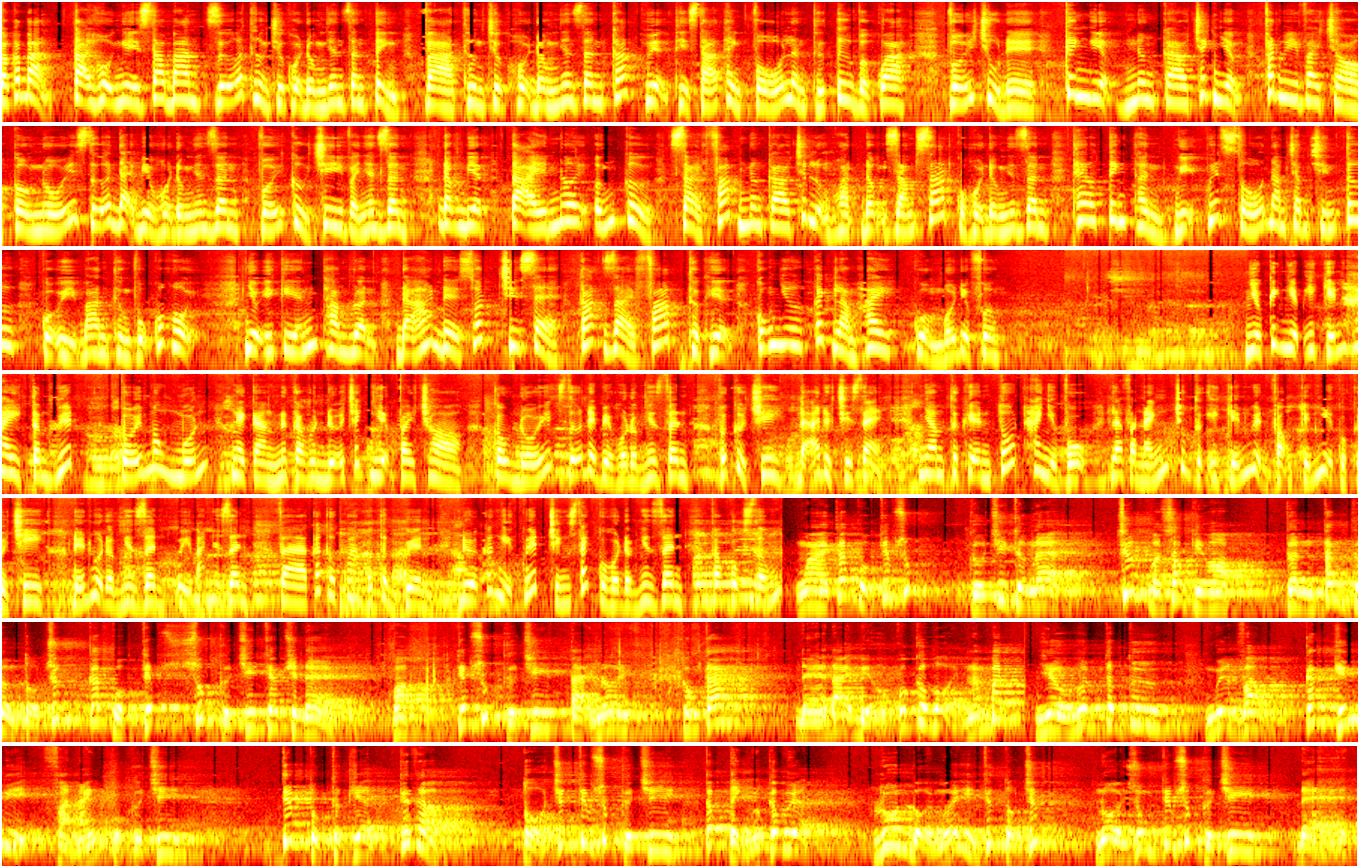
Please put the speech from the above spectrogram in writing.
và các bạn, tại hội nghị giao ban giữa Thường trực Hội đồng Nhân dân tỉnh và Thường trực Hội đồng Nhân dân các huyện, thị xã, thành phố lần thứ tư vừa qua với chủ đề Kinh nghiệm nâng cao trách nhiệm, phát huy vai trò cầu nối giữa đại biểu Hội đồng Nhân dân với cử tri và nhân dân, đặc biệt tại nơi ứng cử giải pháp nâng cao chất lượng hoạt động giám sát của Hội đồng Nhân dân theo tinh thần nghị quyết số 594 của Ủy ban Thường vụ Quốc hội. Nhiều ý kiến tham luận đã đề xuất chia sẻ các giải pháp thực hiện cũng như cách làm hay của mỗi địa phương. Nhiều kinh nghiệm ý kiến hay, tâm huyết với mong muốn ngày càng nâng cao hơn nữa trách nhiệm vai trò cầu nối giữa đại biểu Hội đồng Nhân dân với cử tri đã được chia sẻ nhằm thực hiện tốt hai nhiệm vụ là phản ánh trung thực ý kiến nguyện vọng kiến nghị của cử tri đến Hội đồng Nhân dân, Ủy ban Nhân dân và các cơ quan có thẩm quyền đưa các nghị quyết chính sách của Hội đồng Nhân dân vào cuộc sống. Ngoài các cuộc tiếp xúc cử tri thường lệ trước và sau kỳ họp cần tăng cường tổ chức các cuộc tiếp xúc cử tri theo chuyên đề hoặc tiếp xúc cử tri tại nơi công tác để đại biểu có cơ hội nắm bắt nhiều hơn tâm tư, nguyện vọng, các kiến nghị phản ánh của cử tri, tiếp tục thực hiện kết hợp tổ chức tiếp xúc cử tri cấp tỉnh và cấp huyện, luôn đổi mới hình thức tổ chức, nội dung tiếp xúc cử tri để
